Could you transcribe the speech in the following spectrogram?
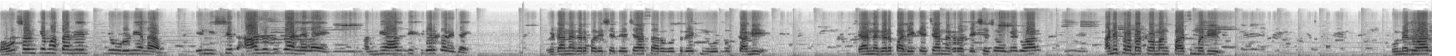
बहुसंख्य मताने निवडून येणार. हे निश्चित आजच झालेलं आहे आणि मी आज डिक्लेअर करीत आहे. विटानगर परिषदेच्या सार्वत्रिक निवडणूक कामी या नगरपालिकेच्या नगराध्यक्षाच्या उमेदवार आणि प्रभाग क्रमांक पाच मधील उमेदवार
